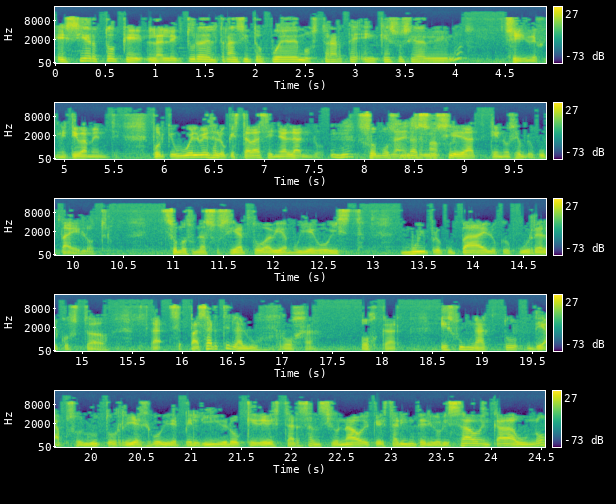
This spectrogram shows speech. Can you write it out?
¿Es cierto que la lectura del tránsito puede demostrarte en qué sociedad vivimos? Sí, definitivamente. Porque vuelves a lo que estaba señalando. Somos una sociedad que no se preocupa del otro. Somos una sociedad todavía muy egoísta, muy preocupada de lo que ocurre al costado. Ah, pasarte la luz roja, Oscar, es un acto de absoluto riesgo y de peligro que debe estar sancionado y que debe estar interiorizado en cada uno,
